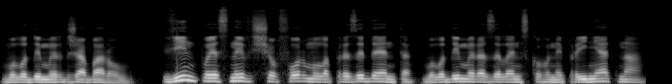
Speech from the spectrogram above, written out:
Володимир Джабаров. Він пояснив, що формула президента Володимира Зеленського неприйнятна.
